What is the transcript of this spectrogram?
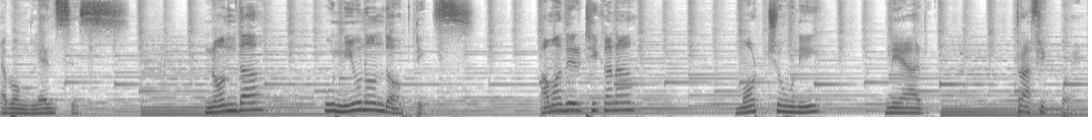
এবং লেন্সেস। নন্দা ও নিউ নন্দা অপটিক্স। আমাদের ঠিকানা মঠচৌনি নেয়ার ট্রাফিক পয়েন্ট।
